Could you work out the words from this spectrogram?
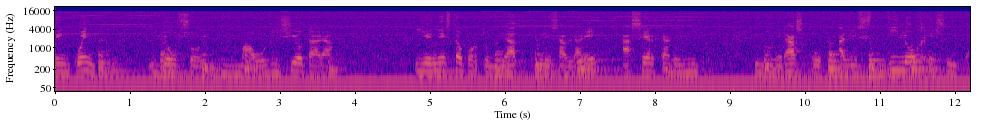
encuentran? Yo soy Mauricio Tara y en esta oportunidad les hablaré acerca del libro Liderazgo al estilo jesuita.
